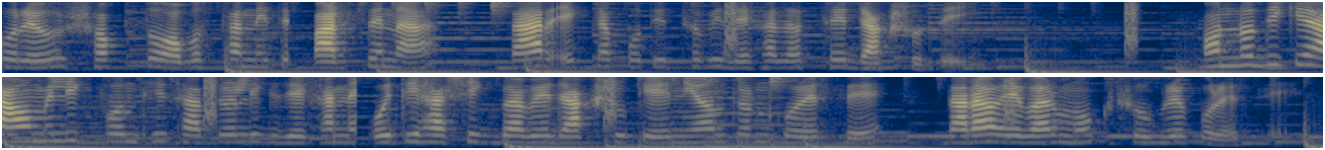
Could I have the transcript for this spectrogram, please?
করেও শক্ত অবস্থান নিতে পারছে না, তার একটা প্রতিচ্ছবি দেখা যাচ্ছে ডাকসুতেই। অন্যদিকে আওয়ামী লীগপন্থী ছাত্রলীগ যেখানে ঐতিহাসিকভাবে ডাকসুকে নিয়ন্ত্রণ করেছে, তারাও এবার মুখ থুবড়ে পড়েছে।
